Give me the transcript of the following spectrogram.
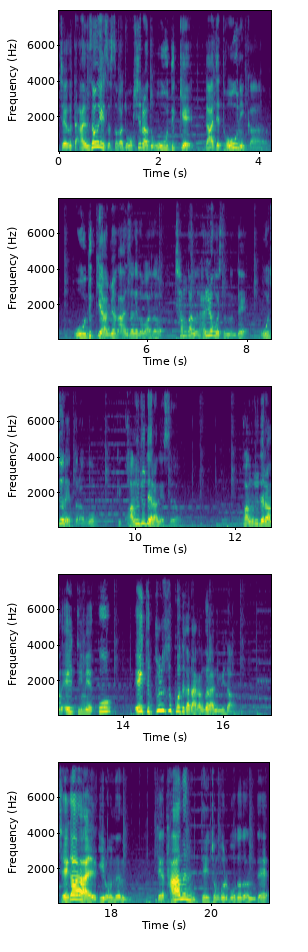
제가 그때 안성에 있었어가지고 혹시라도 오후 늦게 낮에 더우니까 오후 늦게 하면 안성에서 와서 참관을 하려고 했었는데 오전에 했더라고. 광주대랑 했어요 광주대랑 A팀이 했고 A팀 풀스코드가 나간 건 아닙니다. 제가 알기로는 제가 다는 대- 정보를 못 얻었는데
